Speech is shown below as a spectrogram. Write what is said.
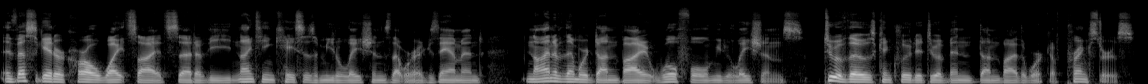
Investigator Carl Whiteside said of the 19 cases of mutilations that were examined, nine of them were done by willful mutilations. Two of those concluded to have been done by the work of pranksters.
